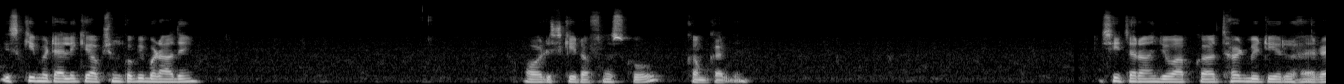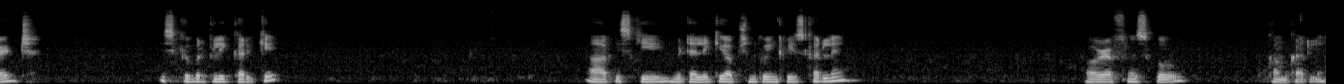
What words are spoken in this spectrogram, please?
इसकी मेटेलिक के ऑप्शन को भी बढ़ा दें। और इसकी रफनेस को कम कर दें। इसी तरह जो आपका थर्ड मटेरियल है रेड इसके ऊपर क्लिक करके आप इसकी मेटेलिक के ऑप्शन को इंक्रीज़ कर लें और रफनेस को कम कर लें।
